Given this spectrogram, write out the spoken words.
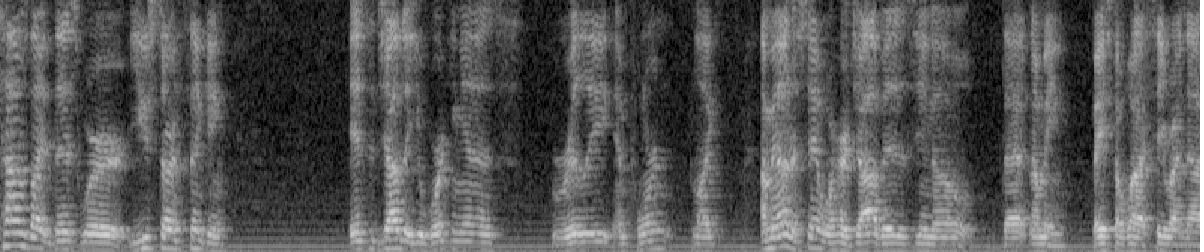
Times like this where you start thinking, is the job that you're working as really important? Like, I mean, I understand what her job is, you know, that, I mean, based on what I see right now,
